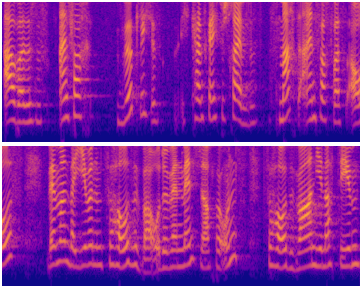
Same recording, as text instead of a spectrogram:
aber das ist einfach wirklich, ich kann es gar nicht beschreiben, das, macht einfach was aus, wenn man bei jemandem zu Hause war oder wenn Menschen auch bei uns zu Hause waren, je nachdem,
